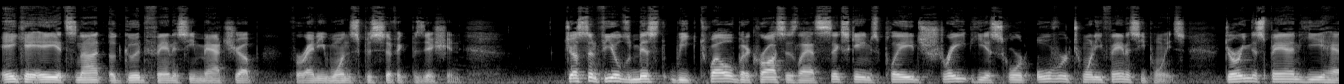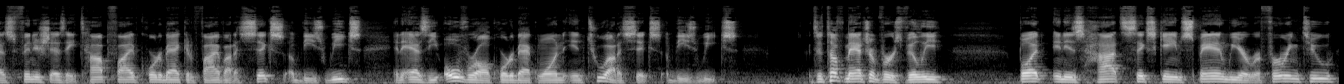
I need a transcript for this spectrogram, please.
AKA, it's not a good fantasy matchup for any one specific position. Justin Fields missed week 12, but across his last six games played straight, he has scored over 20 fantasy points. During the span, he has finished as a top five quarterback in five out of six of these weeks, and as the overall quarterback one in two out of six of these weeks. It's a tough matchup versus Philly, but in his hot six game span we are referring to,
